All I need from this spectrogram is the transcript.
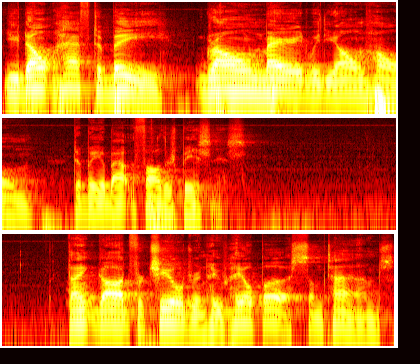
You don't have to be grown, married with your own home to be about the Father's business. Thank God for children who help us sometimes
